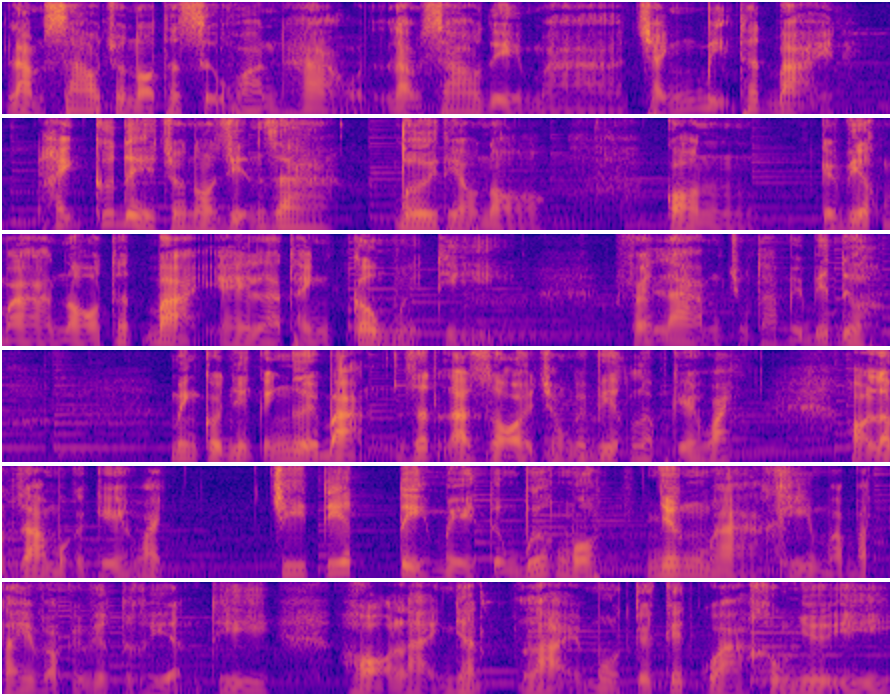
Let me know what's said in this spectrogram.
Làm sao cho nó thật sự hoàn hảo? Làm sao để mà tránh bị thất bại hãy cứ để cho nó diễn ra, bơi theo nó. Còn cái việc mà nó thất bại hay là thành công ấy thì phải làm chúng ta mới biết được. Mình có những cái người bạn rất là giỏi trong cái việc lập kế hoạch họ lập ra một cái kế hoạch chi tiết tỉ mỉ từng bước một. Nhưng mà khi mà bắt tay vào cái việc thực hiện thì họ lại nhận lại một cái kết quả không như ý.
